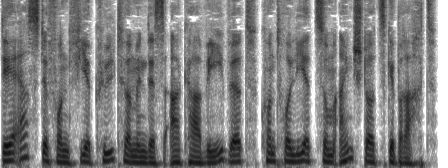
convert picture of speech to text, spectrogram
Der erste von vier Kühltürmen des AKW wird kontrolliert zum Einsturz gebracht.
